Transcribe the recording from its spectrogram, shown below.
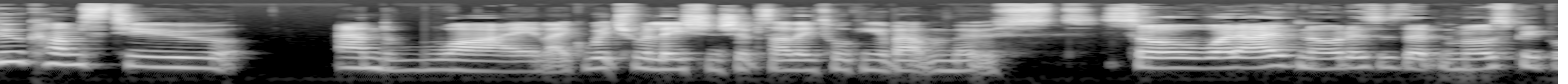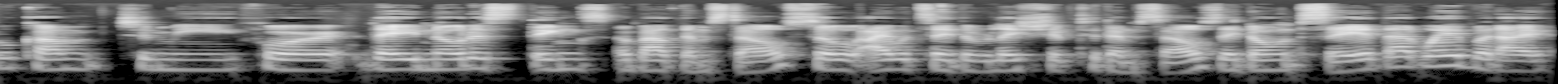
who comes to and why? Like, which relationships are they talking about most? So, what I've noticed is that most people come to me for they notice things about themselves. So, I would say the relationship to themselves. They don't say it that way, but I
